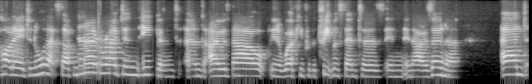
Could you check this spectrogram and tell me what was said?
college and all that stuff. And I arrived in England and I was now, you know, working for the treatment centers in, in Arizona. And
